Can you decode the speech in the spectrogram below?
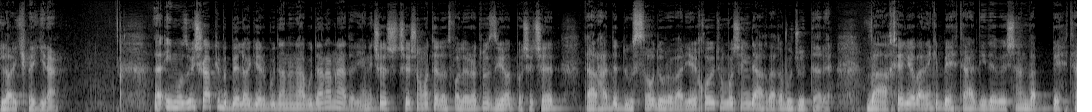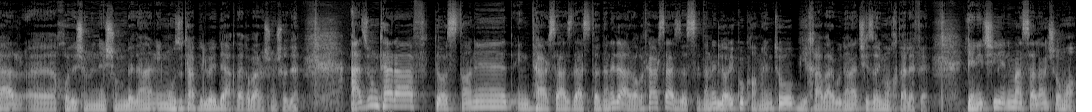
like بگیرن. این موضوعش ربطی به بلاگر بودن و نبودن هم نداره. یعنی چه چه شما تعداد follower اتون زیاد باشه چه در حد دوستا و دوروریای خودتون باشه این دغدغه وجود داره. و خیلی برای اینکه بهتر دیده بشن و بهتر خودشون رو نشون بدن این موضوع تبدیل به دغدغه براشون شده. از اون طرف داستان این ترس از دست دادن در واقع ترس از دست دادن لایک و کامنت و بیخبر بودن از چیزهای مختلفه. یعنی چی؟ یعنی مثلا شما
